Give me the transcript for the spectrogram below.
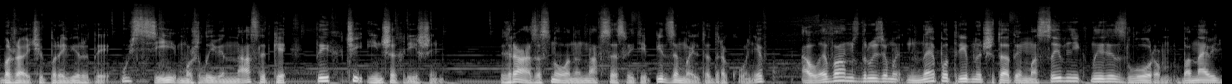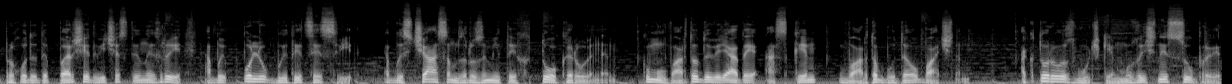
бажаючи перевірити усі можливі наслідки тих чи інших рішень. Гра заснована на всесвіті підземель та драконів, але вам з друзями не потрібно читати масивні книги з лором, ба навіть проходити перші дві частини гри, аби полюбити цей світ, аби з часом зрозуміти, хто керує ним, кому варто довіряти, а з ким варто бути обачним. Актори озвучки, музичний супровід,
